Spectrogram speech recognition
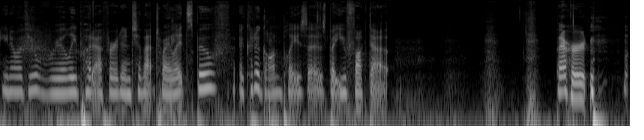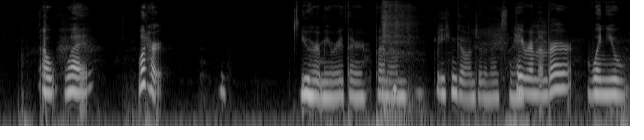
You know, if you really put effort into that Twilight spoof, it could have gone places, but you fucked up. That hurt. Oh, what? What hurt? You hurt me right there. But um you can go on to the next thing. Hey, remember when you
